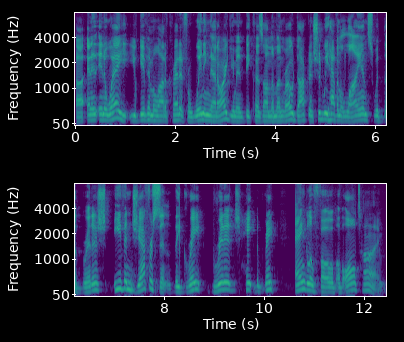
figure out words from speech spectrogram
Uh, and in, in a way, you give him a lot of credit for winning that argument because on the Monroe Doctrine, should we have an alliance with the British? Even Jefferson, the great British hate, the great Anglophobe of all time,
